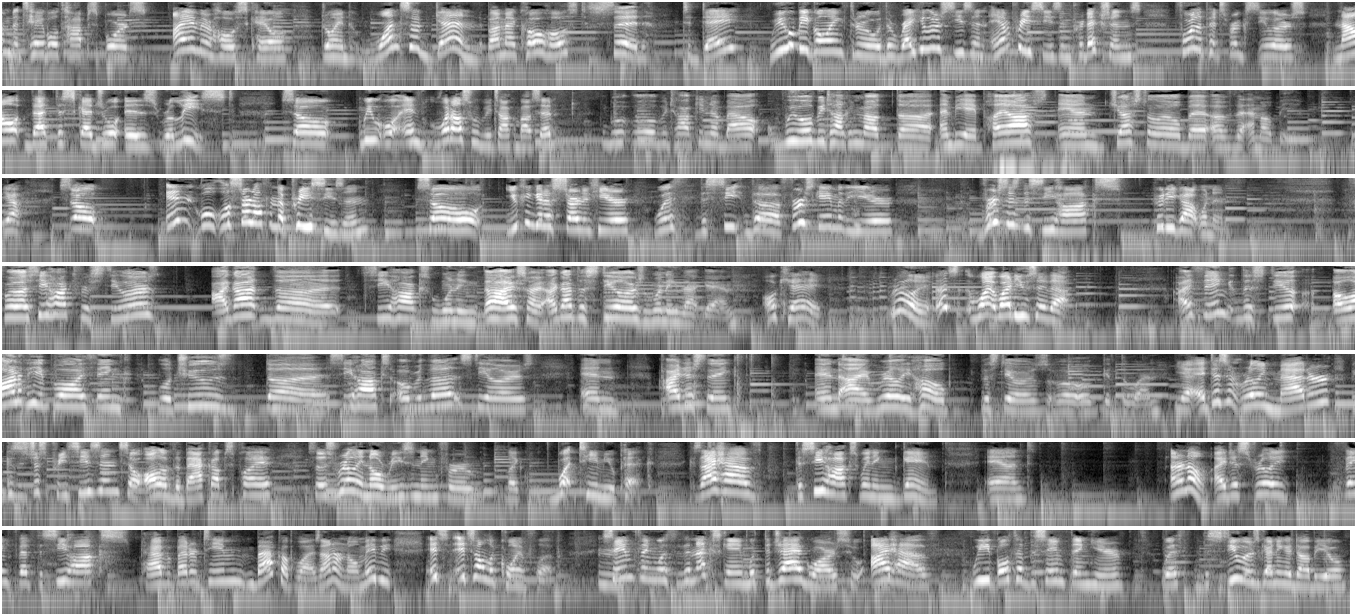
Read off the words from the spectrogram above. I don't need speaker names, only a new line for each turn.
Welcome to Tabletop Sports. I am your host, Cale, joined once again by my co host,
Sid.
Today, we will be going through the regular season and preseason predictions for the Pittsburgh Steelers now that the schedule is released. So, we will, and what else will we be talking about, Sid?
We will be talking about we will be talking about the NBA playoffs and just a little bit of the MLB.
Yeah. So, in we'll, we'll start off in the preseason. So you can get us started here with the C- the first game of the year versus the Seahawks. Who do you got winning?
For the Seahawks for Steelers, I got the Seahawks winning. Uh, sorry, I got the Steelers winning that game.
Okay, really? That's why. Why do you say that?
I think the Steel. A lot of people, I think, will choose the Seahawks over the Steelers, and I just think, and I really hope the Steelers will get the win.
Yeah, it doesn't really matter because it's just preseason, so all of the backups play. So there's really no reasoning for like what team you pick. Because I have the Seahawks winning the game, and I don't know. I just really think that the Seahawks have a better team backup wise. I don't know. Maybe it's it's on the coin flip. Mm. Same thing with the next game with the Jaguars, who I have. We both have the same thing here with the Steelers getting a W.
